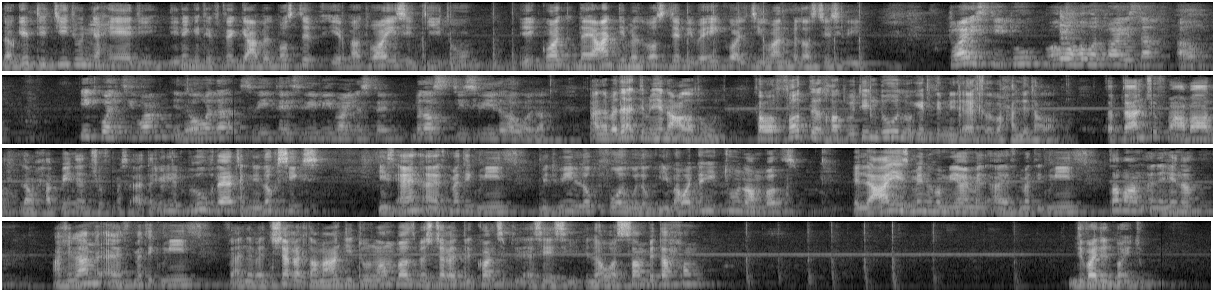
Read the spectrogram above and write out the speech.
لو جبت ال T 2 الناحية دي دي negative ترجع بال positive يبقى twice ال T 2 equal ده يعدي بال positive يبقى equal T 1 plus T 3 twice T 2 هو هو twice ده أهو. Equal T1 اللي هو ده 3 3B minus 10 plus T3 اللي هو ده. أنا بدأت من هنا على طول. فوفرت الخطوتين دول وجبت من الآخر وحليت على طول. طب تعال نشوف مع بعض لو حبينا نشوف مسألة. يقول لي prove that إن log 6 is an arithmetic mean between log 4 و log يبقى هو اداني two numbers. اللي عايز منهم يعمل arithmetic mean. طبعا أنا هنا عشان أعمل arithmetic mean فأنا بشتغل طبعا عندي two numbers بشتغل بالكونسبت الأساسي اللي هو السم بتاعهم divided by 2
